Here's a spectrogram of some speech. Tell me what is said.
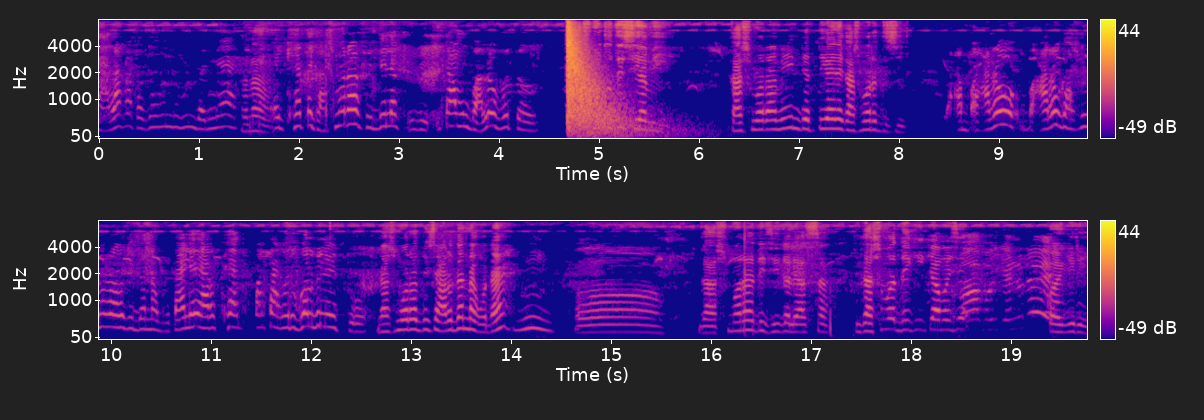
ভালো কথা যেমন শুনবেন না? না। এই খেতে ঘাস মারা ওষুধ দিলে এটা আমার ভালো তো দিছি আমি। কাশ্মীর আমি ইন্ডিয়ার থেকে এনে কাশ্মীরে দিছি। আরও আরও ঘাস মারা ওষুধ বানাবো তাহলে আর খেত পাতা করে গল গেলে একটু কাশ্মীরা দিছি আরও দেন না? না হুম মরা দিছি তাহলে আচ্ছা। গাছমরা দেখি কাম হয়েছে? কয় কি রে?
